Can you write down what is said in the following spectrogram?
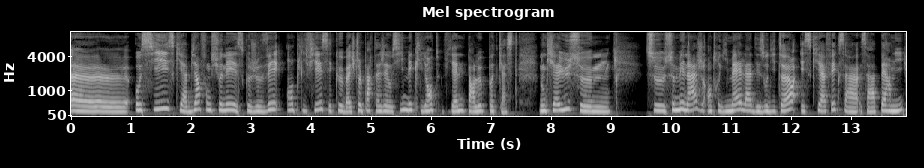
Euh, aussi, ce qui a bien fonctionné et ce que je vais amplifier, c'est que bah, je te le partageais aussi, mes clientes viennent par le podcast. Donc il y a eu ce, ce, ce, ménage entre guillemets là des auditeurs et ce qui a fait que ça, ça a permis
